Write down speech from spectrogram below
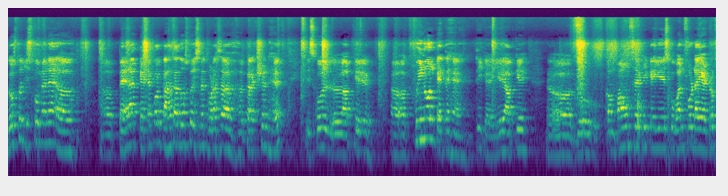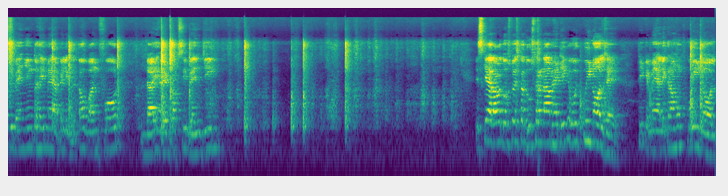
दोस्तों, जिसको मैंने पैरा कैटेकॉल कहा था दोस्तों, इसमें थोड़ा सा करेक्शन है। इसको आपके क्विनोल कहते हैं। ठीक है, ये आपके जो कंपाउंड्स है, ठीक है, ये इसको वन फोर डाईहाइड्रोक्सी बेंजीन तो है, मैं यहाँ पे लिख देता हूँ वन फोर डाईहाइड्रोक्सी बेंजीन इसके अलावा दोस्तों, इसका दूसरा नाम है, ठीक है, वो क्विनॉल है। ठीक है, मैं यहाँ लिख रहा हूँ क्विनॉल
